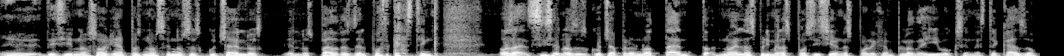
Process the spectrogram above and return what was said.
eh, decirnos, oigan, pues no se nos escucha los, los padres del podcasting, o sea, sí se nos escucha, pero no tanto, no en las primeras posiciones, por ejemplo, de Evox en este caso,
